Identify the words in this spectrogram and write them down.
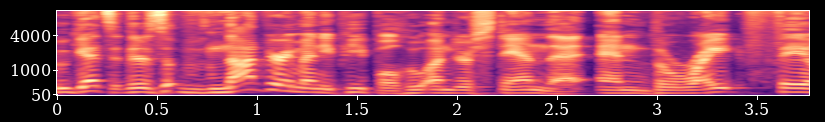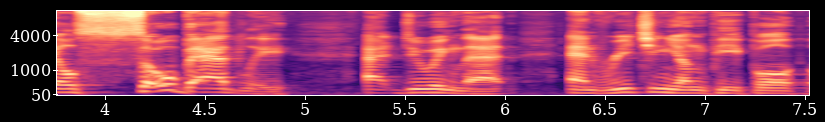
who gets it? There's not very many people who understand that, and the right fails so badly at doing that and reaching young people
